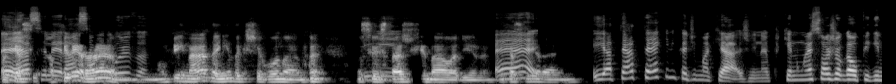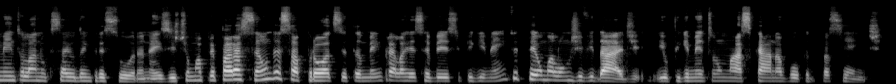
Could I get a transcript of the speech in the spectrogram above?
É, acelerar, acelerar, essa curva. Não tem nada ainda que chegou na, na no seu e, estágio final ali, né? Tem é, né? E até a técnica de maquiagem, né? Porque não é só jogar o pigmento lá no que saiu da impressora, né? Existe uma preparação dessa prótese também para ela receber esse pigmento e ter uma longevidade e o pigmento não mascar na boca do paciente.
